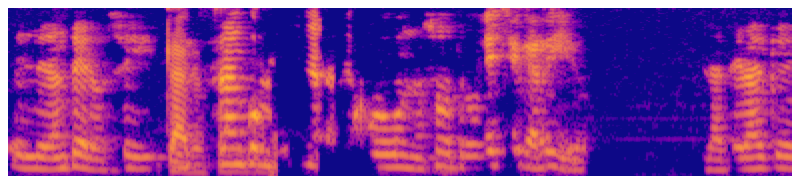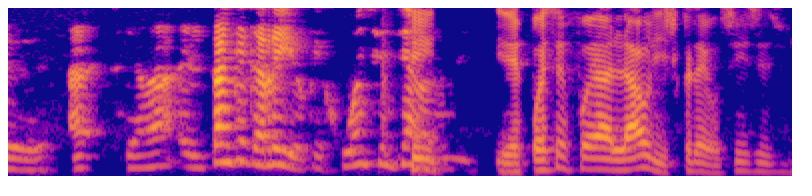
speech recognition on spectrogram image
el delantero, sí. Claro, sí. Franco Medina también jugó con nosotros. Leche Carrillo. lateral que ah, se llama el tanque Carrillo, que jugó en Cienciano Sí. también. Y después se fue a Laurich, creo. Sí, sí, sí.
